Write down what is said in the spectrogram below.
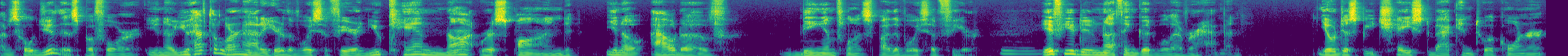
I've told you this before. You know, you have to learn how to hear the voice of fear, and you cannot respond, you know, out of being influenced by the voice of fear. Mm. If you do, nothing good will ever happen. You'll just be chased back into a corner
